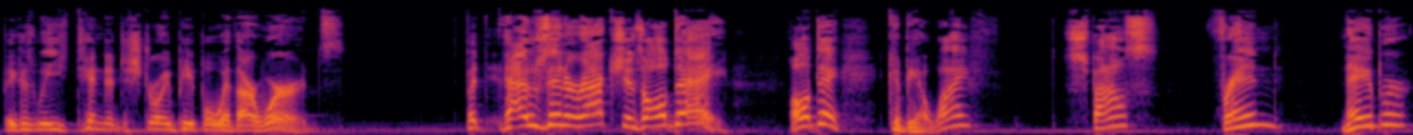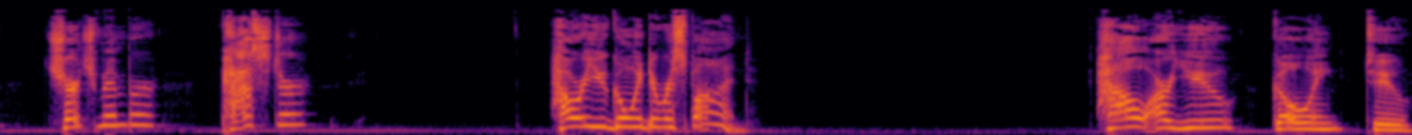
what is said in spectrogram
because we tend to destroy people with our words. But those interactions all day, all day. It could be a wife, spouse, friend, neighbor, church member, pastor how are you going to respond? How are you going to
